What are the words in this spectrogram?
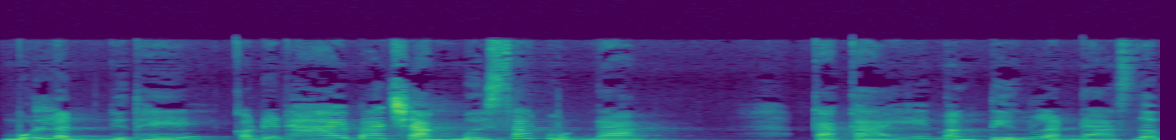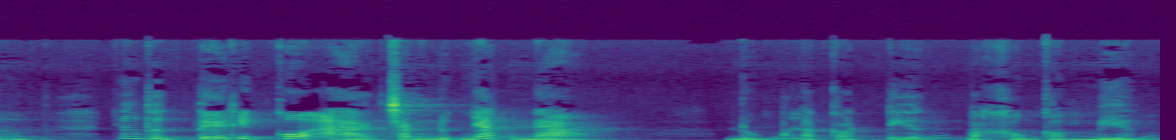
Mỗi lần như thế có đến hai ba chàng bơi sát một nàng. Cá cái mang tiếng là đa dâm, nhưng thực tế thì cô ả chẳng được nhát nào. Đúng là có tiếng mà không có miếng.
